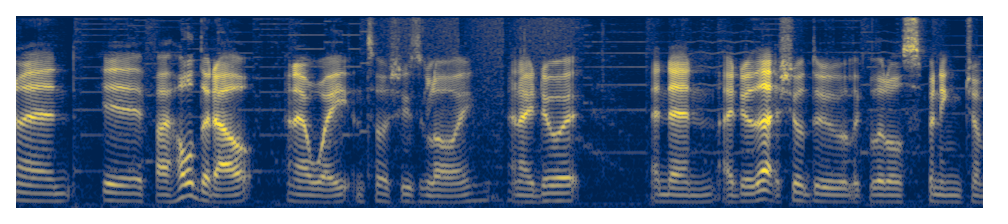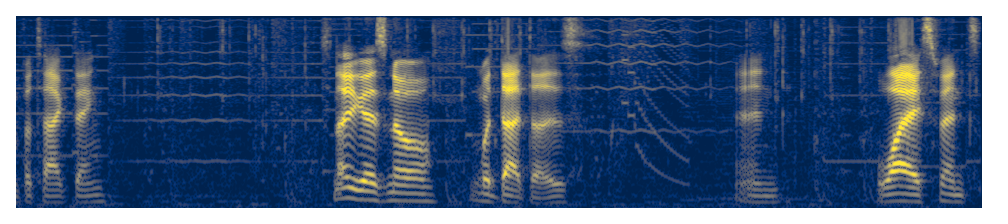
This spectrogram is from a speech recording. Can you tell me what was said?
And if I hold it out and I wait until she's glowing and I do it and then I do that, she'll do like a little spinning jump attack thing. So now you guys know what that does. And why I spent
